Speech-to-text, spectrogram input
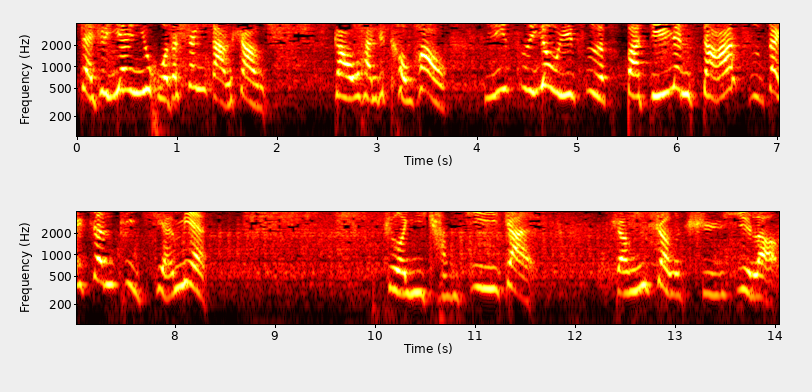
在这烟与火的山岗上，高喊着口号。一次又一次把敌人打死在阵地前面，这一场激战整整持续了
